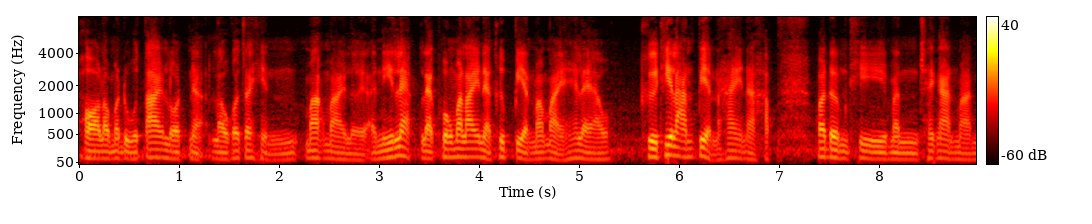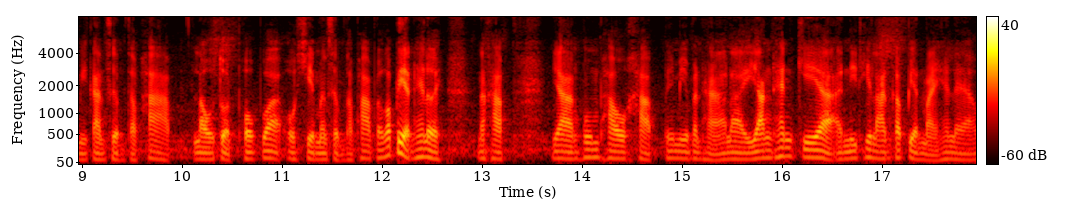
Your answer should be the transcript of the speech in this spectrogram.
พอเรามาดูใต้รถเนี่ยเราก็จะเห็นมากมายเลย อันนี้แหลกแหลกพวงมาลัยเนี่ยคือเปลี่ยนมาใหม่ให้แล้ว คือที่ร้านเปลี่ยนให้นะครับ เพราะเดิมทีมันใช้งานมามีการเสื่อมสภาพ เราตรวจพบว่าโอเคมันเสื่อมสภาพเราก็เปลี่ยนให้เลยนะครับ ยางหุ้มเผาขับ ไม่มีปัญหาอะไร ยางแท่นเกียร์อันนี้ที่ร้านก็เปลี่ยนใหม่ให้แล้ว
